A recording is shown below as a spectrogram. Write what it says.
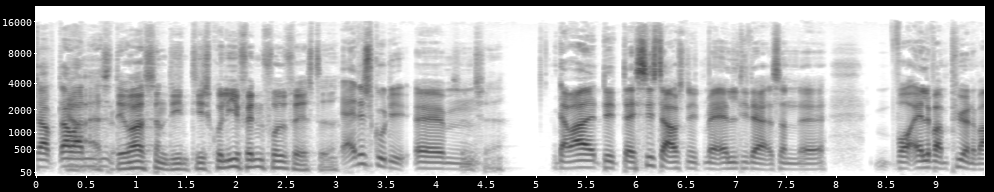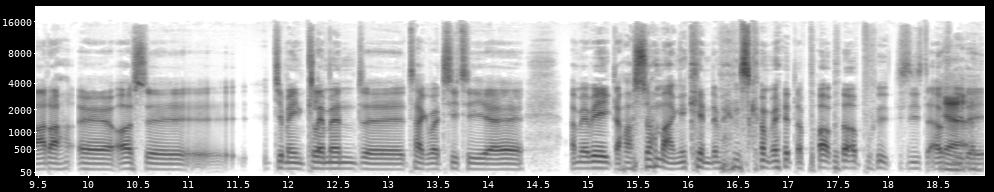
der, der ja var en, altså, det var sådan, de, de skulle lige finde fodfæstet, ja, det skulle de. Øh, synes jeg. Der var det, det sidste afsnit med alle de der sådan, øh, hvor alle vampyrerne var der. Øh, også øh, Jermaine Clement, øh, Taika Waititi. Øh, jamen, jeg ved ikke, der var så mange kendte mennesker med, der poppede op i det sidste afsnit Ja. af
